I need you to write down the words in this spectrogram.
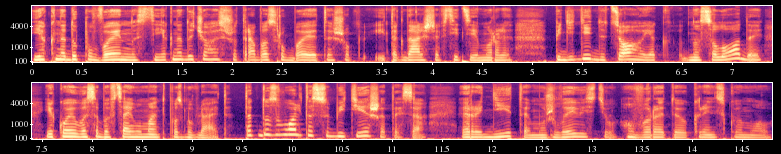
як не до повинності, як не до чогось, що треба зробити, щоб і так далі. Всі ці моралі. Підійдіть до цього як насолоди, якої ви себе в цей момент позбавляєте. Так дозвольте собі тішитися, радіти можливістю говорити українською мовою.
